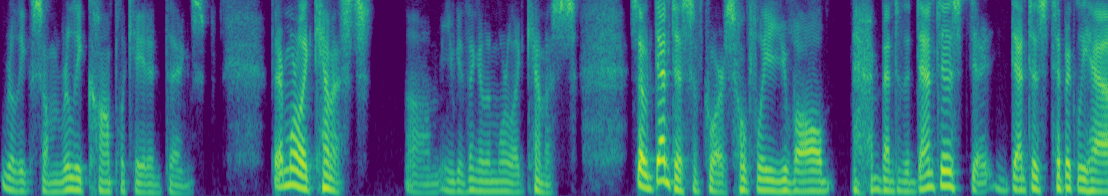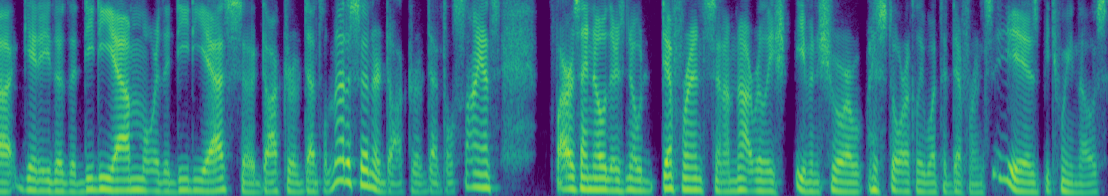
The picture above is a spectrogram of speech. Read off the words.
really some really complicated things. They're more like chemists. Um, you can think of them more like chemists. So dentists of course hopefully you've all been to the dentist. Dentists typically have, get either the ddm or the dds so doctor of dental medicine or doctor of dental science far as I know, there's no difference, and I'm not really sh- even sure historically what the difference is between those.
